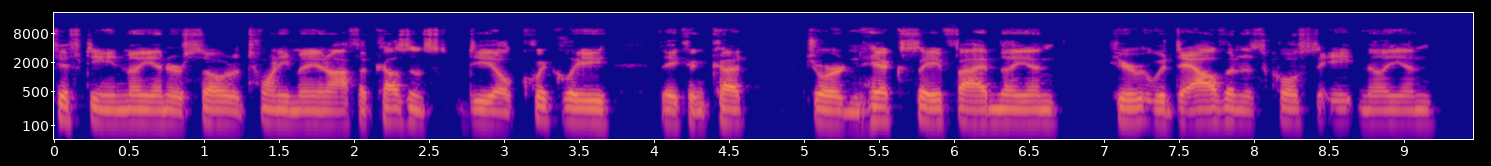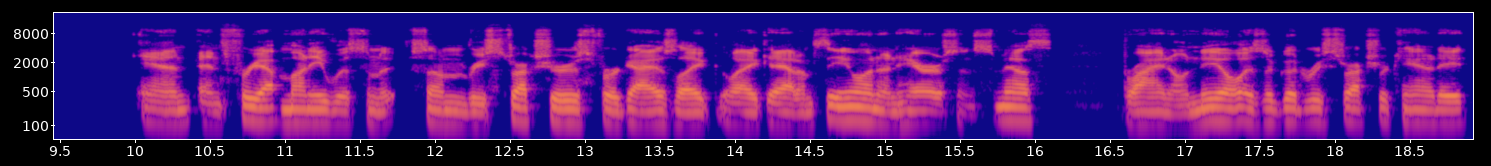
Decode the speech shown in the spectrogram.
15 million or so to 20 million off a Cousins deal quickly. They can cut Jordan Hicks, save 5 million. Here with Dalvin, it's close to eight million, and and free up money with some some restructures for guys like like Adam Thielen and Harrison Smith. Brian O'Neill is a good restructure candidate,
